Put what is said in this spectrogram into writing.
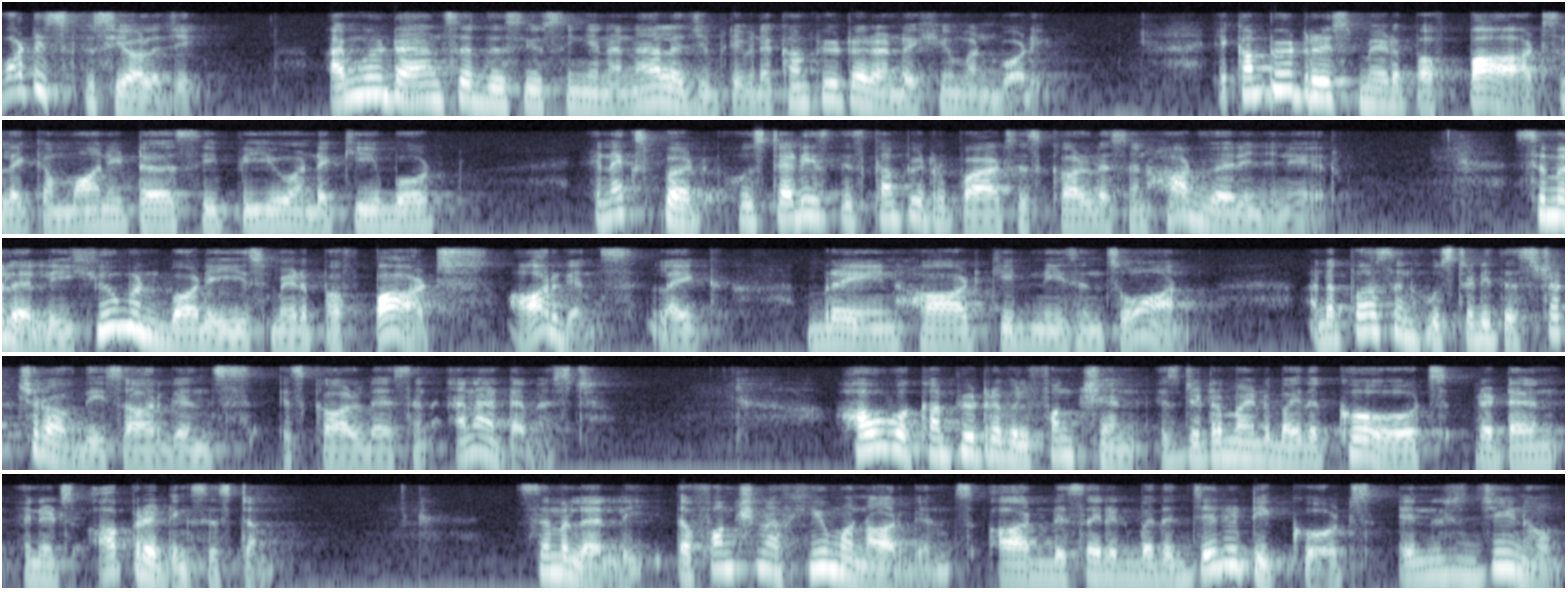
What is physiology? I'm going to answer this using an analogy between a computer and a human body. A computer is made up of parts like a monitor, CPU and a keyboard. An expert who studies these computer parts is called as an hardware engineer. Similarly, human body is made up of parts, organs like brain, heart, kidneys and so on. And a person who studies the structure of these organs is called as an anatomist. How a computer will function is determined by the codes written in its operating system. Similarly, the function of human organs are decided by the genetic codes in its genome.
